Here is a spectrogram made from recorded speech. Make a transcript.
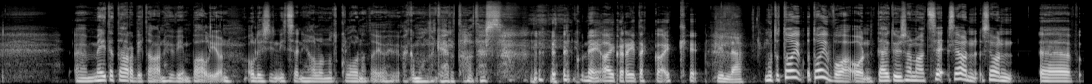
Meitä tarvitaan hyvin paljon. Olisin itseni halunnut kloonata jo aika monta kertaa tässä, kun ei aika riitä kaikkeen. Kyllä. Mutta toivoa on. Täytyy sanoa, että se, se on, se on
